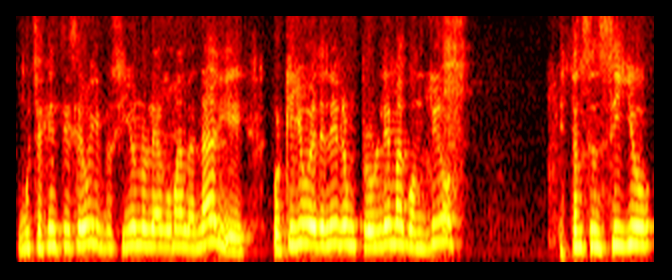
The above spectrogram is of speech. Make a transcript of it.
mucha gente dice, oye, pero si yo no le hago mal a nadie, ¿por qué yo voy a tener un problema con Dios? Es tan sencillo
